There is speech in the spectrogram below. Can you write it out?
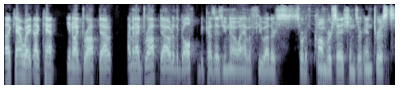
I can't wait. I can't. You know, I dropped out. I mean, I dropped out of the golf because, as you know, I have a few other sort of conversations or interests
